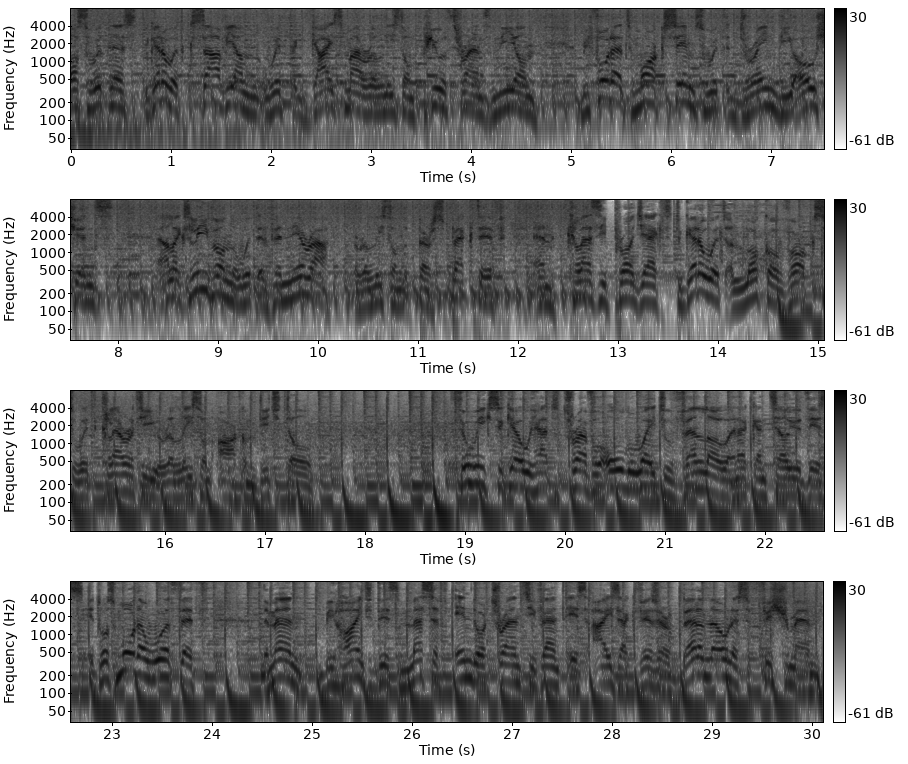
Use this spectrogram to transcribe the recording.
Lost Witness, together with Xavian with Geisma released on Pure Trance Neon. Before that, Mark Sims with Drain the Oceans, Alex Levon with Venera released on Perspective, and Classy Project together with Loco Vox with Clarity released on Arkham Digital. Two weeks ago, we had to travel all the way to Venlo, and I can tell you this it was more than worth it. The man behind this massive indoor trance event is Isaac Visser, better known as Fisherman.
